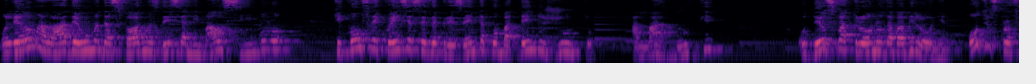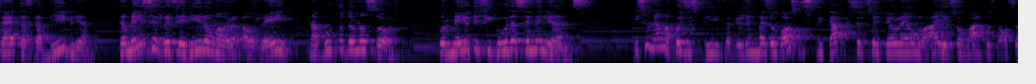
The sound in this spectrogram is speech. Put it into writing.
o leão alado é uma das formas desse animal símbolo que com frequência se representa combatendo junto a Marduk, o deus patrono da Babilônia. Outros profetas da Bíblia também se referiram ao, ao rei Nabucodonosor por meio de figuras semelhantes. Isso não é uma coisa espírita, viu, gente? Mas eu gosto de explicar, porque se você vê o leão lá, e eu sou Marcos, nosso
